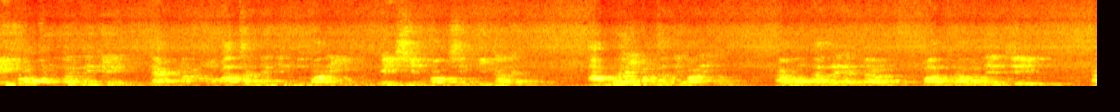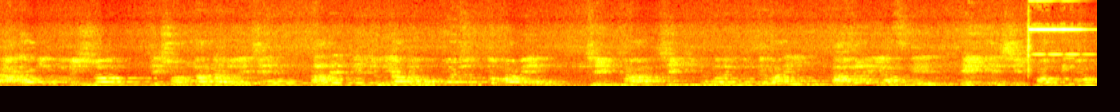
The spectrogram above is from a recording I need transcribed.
এই অবক্ষয় থেকে একমাত্র বাঁচাতে কিন্তু পারি এই শিক্ষক আমরাই বাঁচাতে পারি এবং তাদের একটা আমাদের যে আগামী ভবিষ্যৎ, যে সন্তানরা রয়েছে, তাদেরকে যদি আমরা উপযুক্ত ভাবে শিক্ষা শিক্ষিত করে তুলতে পারি, তাহলেই আজকে এই যে শিক্ষক দিবস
